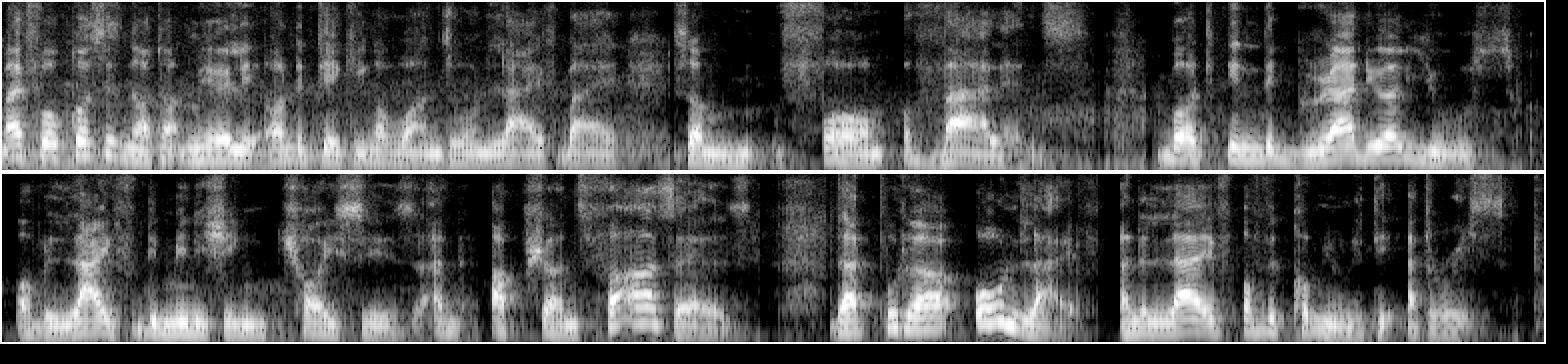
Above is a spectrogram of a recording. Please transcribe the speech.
my focus is not merely on the taking of one's own life by some form of violence but in the gradual use of life diminishing choices and options for ourselves that put our own life and the life of the community at risk.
